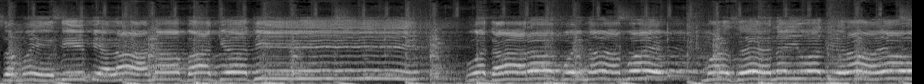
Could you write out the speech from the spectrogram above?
સમયથી પહેલાના ભાગ્યથી વધારે કોઈના કોઈ મળશે નહીં વધેરાયો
